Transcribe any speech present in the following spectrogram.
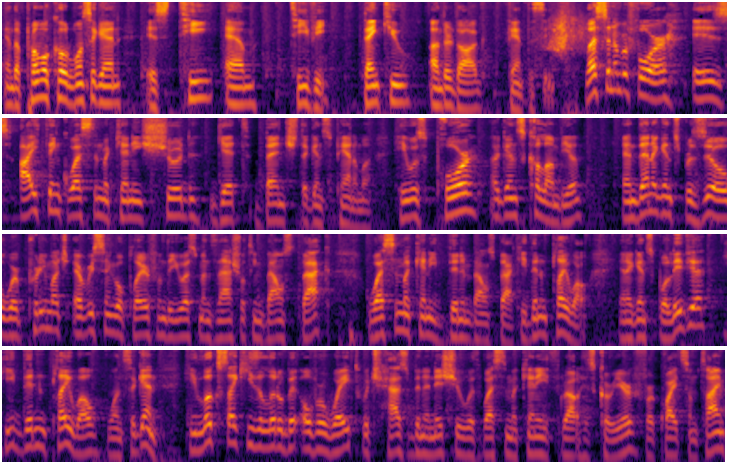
and the promo code, once again, is TMTV. Thank you, Underdog Fantasy. Lesson number four is I think Weston McKennie should get benched against Panama. He was poor against Colombia. And then against Brazil, where pretty much every single player from the U.S. men's national team bounced back, Weston McKennie didn't bounce back. He didn't play well. And against Bolivia, he didn't play well once again. He looks like he's a little bit overweight, which has been an issue with Weston McKennie throughout his career for quite some time.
